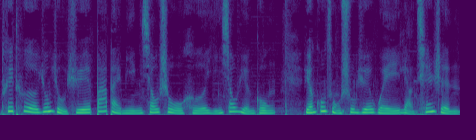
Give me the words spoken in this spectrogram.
推特拥有约八百名销售和营销员工，员工总数约为两千人。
